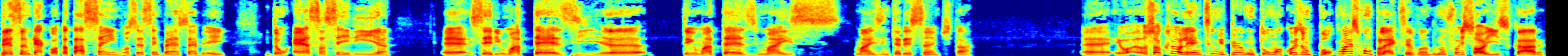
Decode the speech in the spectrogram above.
pensando que a cota está 100, você sempre recebe aí. Então, essa seria é, seria uma tese, é, tem uma tese mais, mais interessante, tá? É, eu, eu, só que que você me perguntou uma coisa um pouco mais complexa, Evandro. Não foi só isso, cara.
